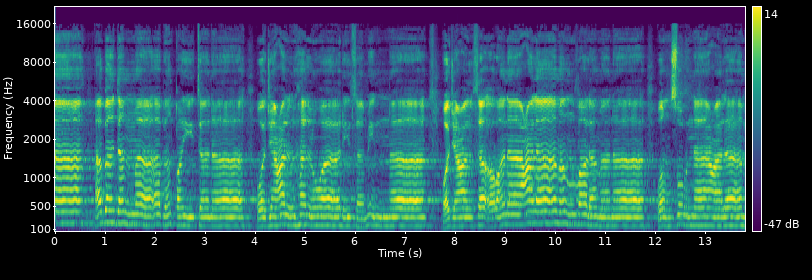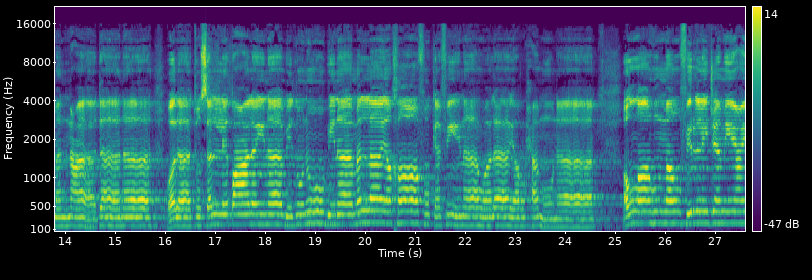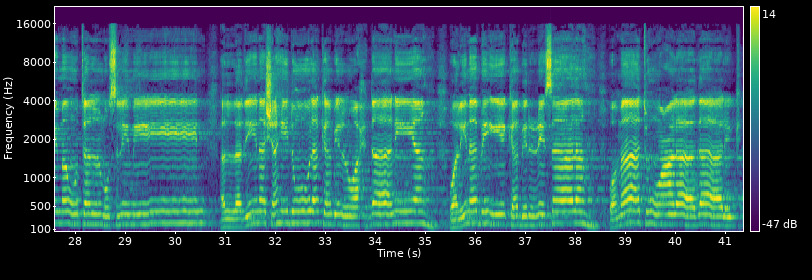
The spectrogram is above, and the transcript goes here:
أبدا ما أبقيتنا. واجعلها الوارث منا. واجعل ثأرنا على من ظلمنا. وانصرنا على من عادانا ولا تسلط علينا بذنوبنا من لا يخافك فينا ولا يرحمنا. اللهم اغفر لجميع موتى المسلمين الذين شهدوا لك بالوحدانية ولنبيك بالرسالة وماتوا على ذلك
